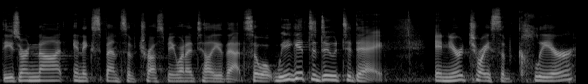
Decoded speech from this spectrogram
These are not inexpensive, trust me when I tell you that. So what we get to do today, in your choice of clear,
